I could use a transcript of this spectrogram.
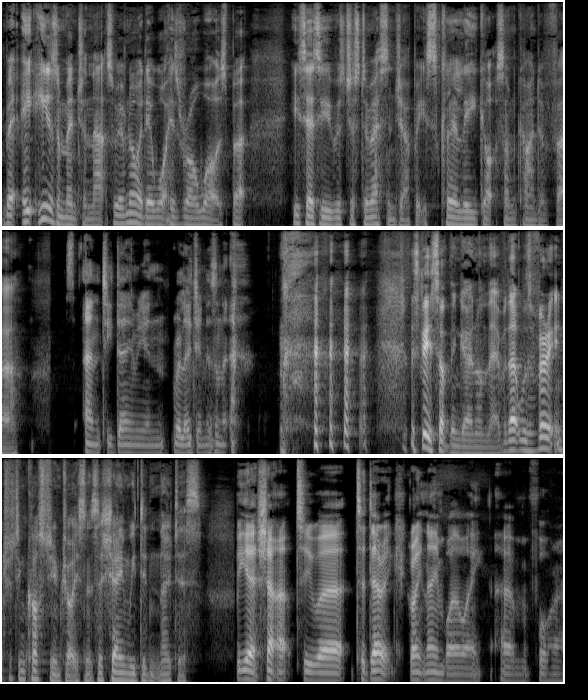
But he, he doesn't mention that, so we have no idea what his role was. But he says he was just a messenger, but he's clearly got some kind of. Uh... Anti Damien religion, isn't it? There's clearly something going on there. But that was a very interesting costume choice, and it's a shame we didn't notice. But yeah, shout out to uh, to Derek, great name by the way, um, for uh,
